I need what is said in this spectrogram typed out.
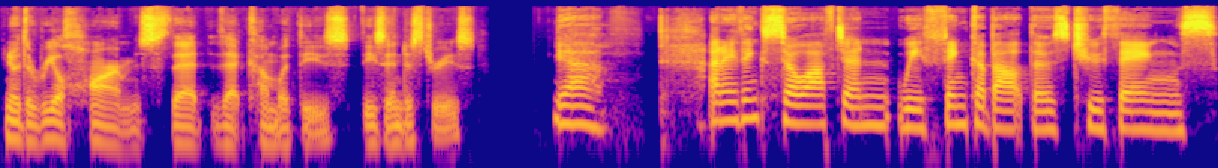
you know the real harms that that come with these these industries. Yeah. And i think so often we think about those two things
